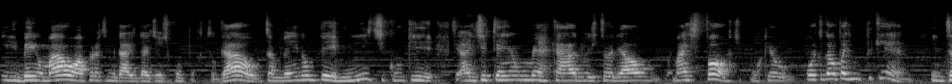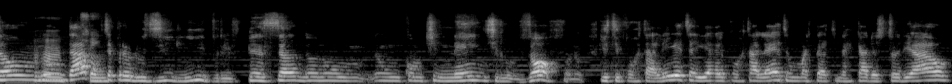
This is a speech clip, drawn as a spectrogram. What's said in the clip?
e bem ou mal, a proximidade da gente com Portugal também não permite com que a gente tenha um mercado editorial mais forte, porque o Portugal é um país muito pequeno. Então uhum, não dá para você produzir livros pensando num, num continente lusófono que se fortaleça e aí fortalece uma espécie de mercado editorial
